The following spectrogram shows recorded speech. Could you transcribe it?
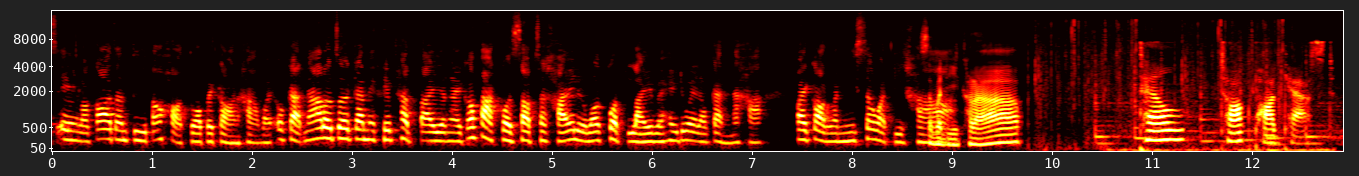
สเองแล้วก็อาจารย์ตีต้องขอตัวไปก่อนค่ะ ไว้โอกาสหน้าเราเจอกันในคลิปถัดไปยังไงก็ฝากกด subscribe หรือว่ากดไลค์ไว้ให้ด้วยแล้วกันนะคะ ไปก่อนวันนี้สวัสดีค่ะ สวัสดีครับ Tell Talk Podcast.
